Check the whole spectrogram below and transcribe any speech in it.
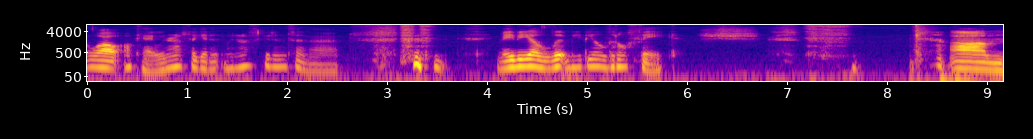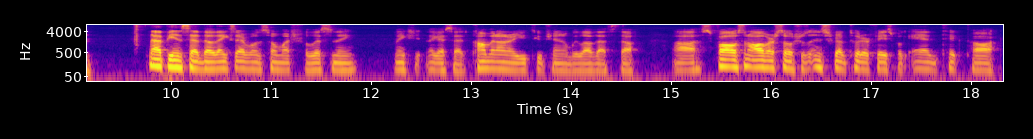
Well, okay, we don't have to get in, we don't have to get into that. maybe a li- maybe a little fake. Um that being said though, thanks everyone so much for listening. Make sure, like I said, comment on our YouTube channel. We love that stuff. Uh, follow us on all of our socials: Instagram, Twitter, Facebook, and TikTok.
